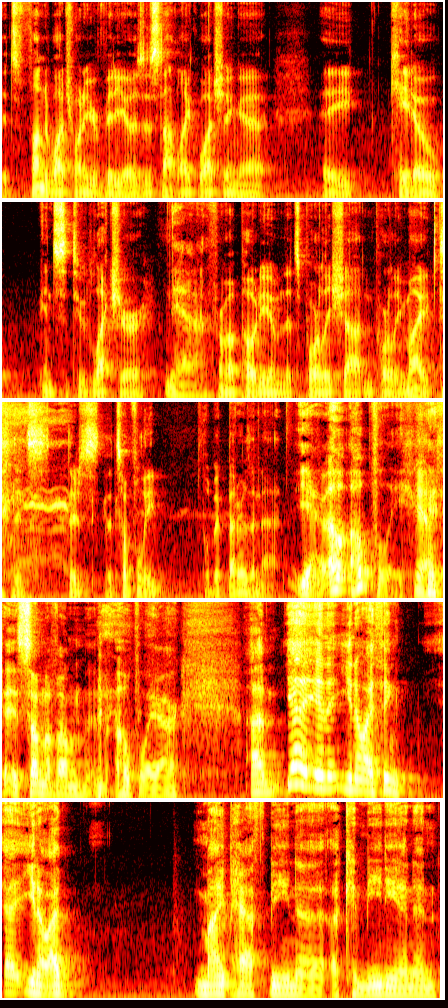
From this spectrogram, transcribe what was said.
it's fun to watch one of your videos. It's not like watching a a Cato Institute lecture Yeah. from a podium that's poorly shot and poorly mic'd. It's there's it's hopefully little bit better than that. Yeah, ho- hopefully. Yeah. Some of them hopefully are. Um, yeah, and you know, I think uh, you know, I my path being a, a comedian, and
